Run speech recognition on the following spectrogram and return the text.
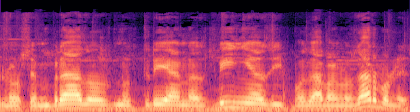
los sembrados, nutrían las viñas y podaban los árboles.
